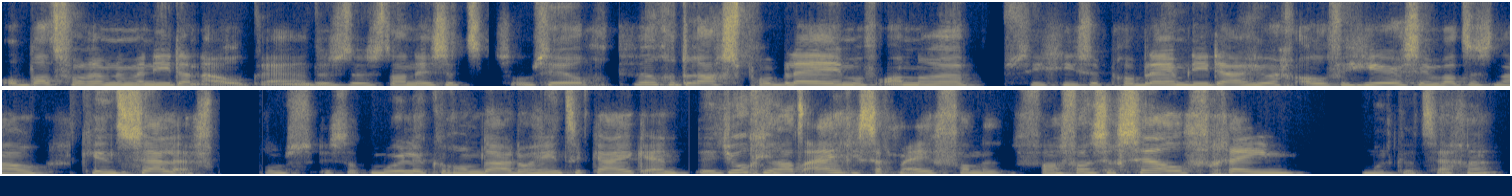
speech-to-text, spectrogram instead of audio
op wat voor een manier dan ook. Hè. Dus, dus dan is het soms heel veel gedragsprobleem of andere psychische problemen die daar heel erg overheersen. In wat is nou kind zelf? Soms is dat moeilijker om daar doorheen te kijken. En dit jochie had eigenlijk zeg maar even van, de, van, van zichzelf geen, moet ik dat zeggen?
